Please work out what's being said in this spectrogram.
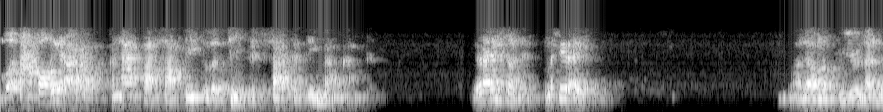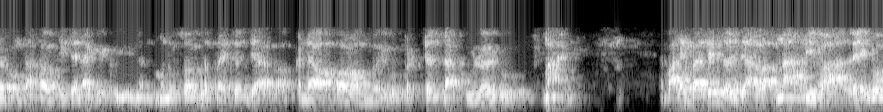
Mbok takoki ra, kenapa sapi itu lebih besar ketimbang kambing? Ya ra iso, mesti ra iso. Mana ono guyonan orang tak tahu kita lagi guyonan. Menungso tetap iso jawab. Kena apa lombok itu pedes, nak gula itu manis. Paling batin itu jawab, nak diwalik, gue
